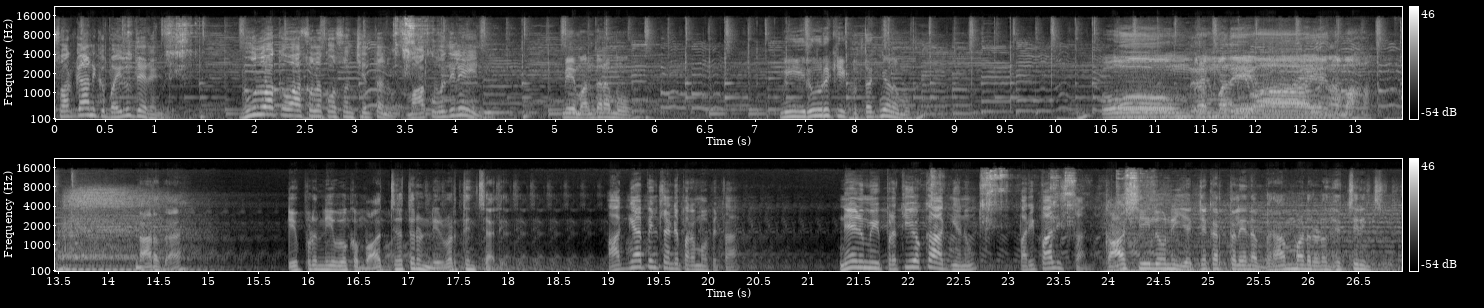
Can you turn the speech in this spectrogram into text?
స్వర్గానికి బయలుదేరండి. భూలోకవాసుల కోసం చింతను మాకు వదిలేయండి. మేమందరము మీ ఇరువురికి కృతజ్ఞులము. ఓం బ్రహ్మదేవాయ నమః. నారద? ఇప్పుడు నీ ఒక బాధ్యతను నిర్వర్తించాలి. ఆజ్ఞాపించండి పరమపిత. నేను మీ ప్రతి ఒక్క ఆజ్ఞను పరిపాలిస్తాను. కాశీలోని యజ్ఞకర్తలైన బ్రాహ్మణులను హెచ్చరించు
